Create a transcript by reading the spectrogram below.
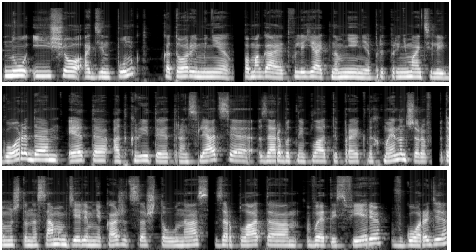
Ну и еще один пункт, который мне помогает влиять на мнение предпринимателей города, это открытая трансляция заработной платы проектных менеджеров, потому что на самом деле мне кажется, что у нас зарплата в этой сфере, в городе,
